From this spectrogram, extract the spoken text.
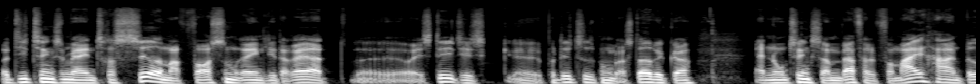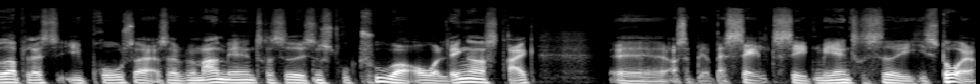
Og de ting, som jeg interesserede mig for, som rent litterært øh, og æstetisk øh, på det tidspunkt, og stadigvæk gør, er nogle ting, som i hvert fald for mig har en bedre plads i prosa. Altså jeg blev meget mere interesseret i sådan strukturer over længere stræk, øh, og så bliver jeg basalt set mere interesseret i historier.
